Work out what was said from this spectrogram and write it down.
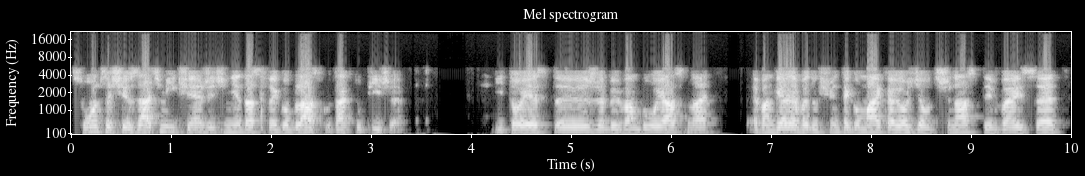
Słońce się zaćmi i księżyc nie da swego blasku, tak tu pisze. I to jest, y, żeby wam było jasne, Ewangelia według świętego Majka, rozdział 13, werset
